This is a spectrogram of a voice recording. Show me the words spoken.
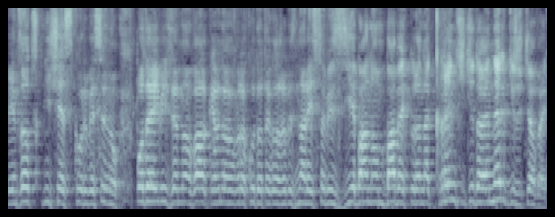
Więc ocknij się skurwy synu, podejmij ze mną walkę w nowym roku do tego, żeby znaleźć sobie zjebaną babę, która nakręci cię do energii życiowej,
